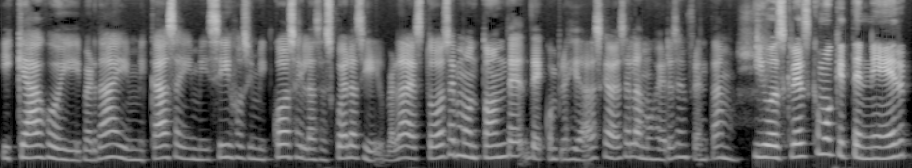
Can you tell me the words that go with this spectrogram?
y qué hago y, ¿verdad?, y mi casa y mis hijos y mi cosa y las escuelas y, ¿verdad?, es todo ese montón de, de complejidades que a veces las mujeres enfrentamos. ¿Y vos crees como que tener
